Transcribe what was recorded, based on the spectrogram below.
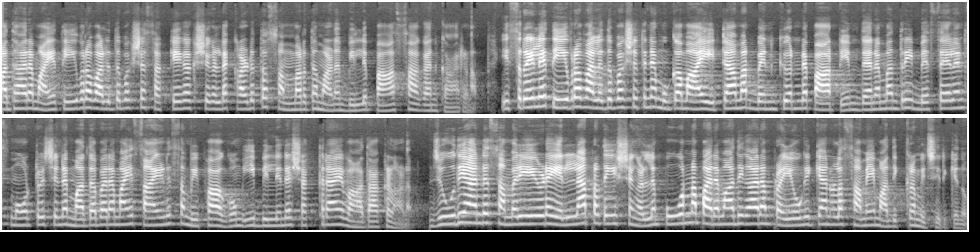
ആധാരമായ തീവ്ര വലതുപക്ഷ സഖ്യകക്ഷികളുടെ കടുത്ത സമ്മർദ്ദമാണ് ബില്ല് പാസ്സാകാൻ കാരണം. ഇസ്രയേലിലെ തീവ്ര വലതുപക്ഷത്തിന്റെ മുഖമായ ഇറ്റാമർ ബെൻക്യൂറിന്റെ പാർട്ടിയും ധനമന്ത്രി ബെസേലൻ സ്മോട്രിച്ചിന്റെ മതപരമായ സൈനിസം വിഭാഗവും ഈ ബില്ലിന്റെ ശക്തരായ വാതാക്കളാണ്. ജൂതി ആൻഡ് സമരിയയുടെ എല്ലാ പ്രദേശങ്ങളിലും പൂർണ പരമാധികാരം പ്രയോഗിക്കാനുള്ള സമയം അതിക്രമിച്ചിരിക്കുന്നു.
